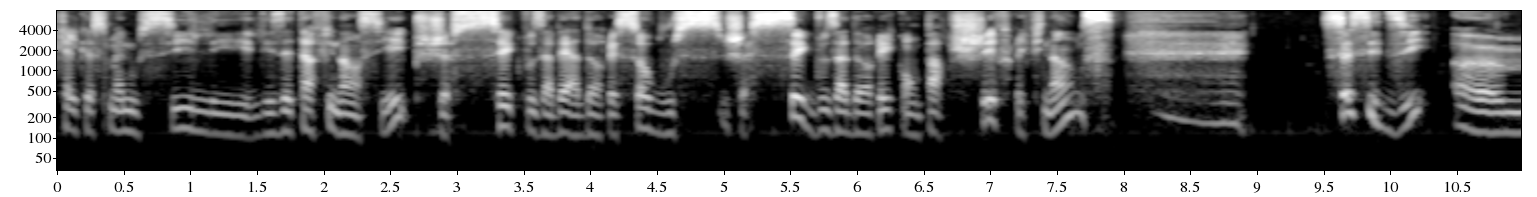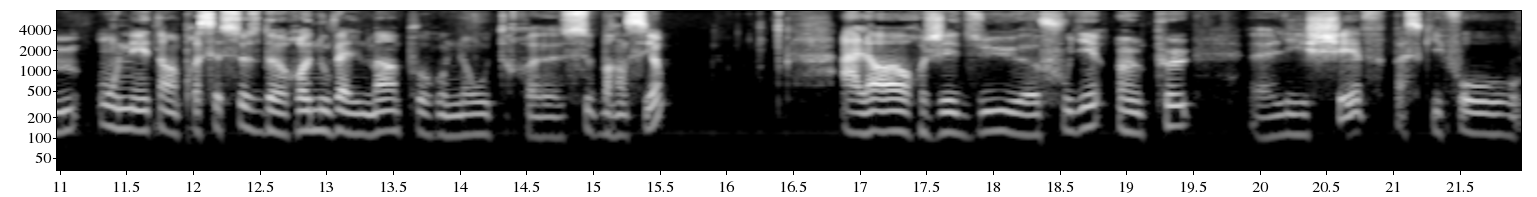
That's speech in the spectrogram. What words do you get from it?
quelques semaines aussi les, états financiers. Je sais que vous avez adoré ça. je sais que vous adorez qu'on parle chiffres et finances. Ceci dit, euh, on est en processus de renouvellement pour une autre euh, subvention. Alors, j'ai dû euh, fouiller un peu euh, les chiffres parce qu'il faut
